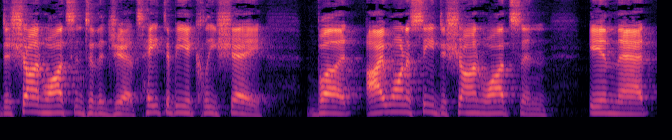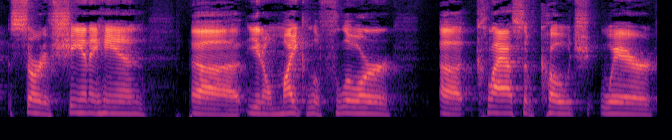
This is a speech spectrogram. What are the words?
Deshaun Watson to the Jets. Hate to be a cliche, but I want to see Deshaun Watson in that sort of Shanahan, uh, you know, Mike LaFleur uh, class of coach where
